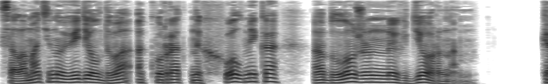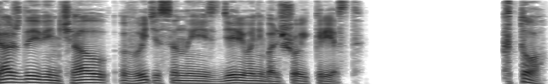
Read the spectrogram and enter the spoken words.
Соломатин увидел два аккуратных холмика, обложенных дерном. Каждый венчал вытесанный из дерева небольшой крест. «Кто?»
